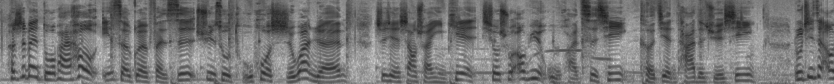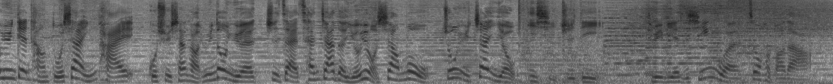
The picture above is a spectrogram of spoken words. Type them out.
可是被夺牌后，Instagram 粉丝迅速突破十万人。之前上传影片秀出奥运五环刺青，可见他的决心。如今在奥运殿堂夺下银牌，过去香港运动员志在参加的游泳项目，终于占有一席之地。TVBS 新闻综合报道。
